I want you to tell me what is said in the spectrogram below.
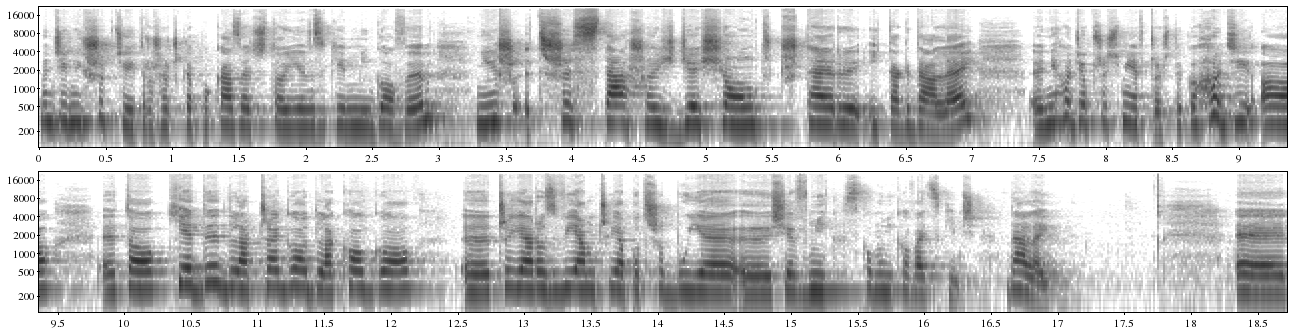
będzie mi szybciej troszeczkę pokazać to językiem migowym niż 364 i tak dalej. Nie chodzi o prześmiewczość, tylko chodzi o to kiedy, dlaczego, dla kogo, czy ja rozwijam, czy ja potrzebuję y, się w mig skomunikować z kimś. Dalej. E,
